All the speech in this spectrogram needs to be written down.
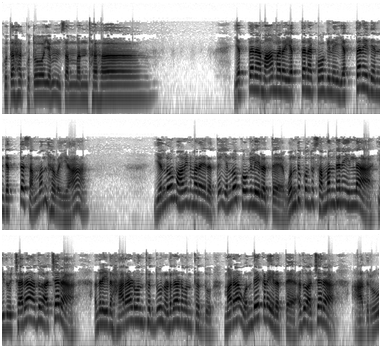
ಕುತಃ ಕುತೋಯಂ ಸಂಬಂಧ. ಎತ್ತನ ಮಾಮರ ಎತ್ತನ ಕೋಗಿಲೆ ಎತ್ತನಿದೆಂದೆತ್ತ ಸಂಬಂಧವಯ್ಯ? ಎಲ್ಲೋ ಮಾವಿನ ಮರ ಇರುತ್ತೆ, ಎಲ್ಲೋ ಕೋಗಿಲೆ ಇರುತ್ತೆ. ಒಂದಕ್ಕೊಂದು ಸಂಬಂಧನೇ ಇಲ್ಲ. ಇದು ಚರ, ಅದು ಅಚರ. ಅಂದ್ರೆ ಇದು ಹಾರಾಡುವಂಥದ್ದು, ನಡೆದಾಡುವಂಥದ್ದು. ಮರ ಒಂದೇ ಕಡೆ ಇರುತ್ತೆ, ಅದು ಅಚರ. ಆದರೂ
